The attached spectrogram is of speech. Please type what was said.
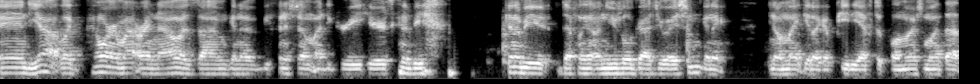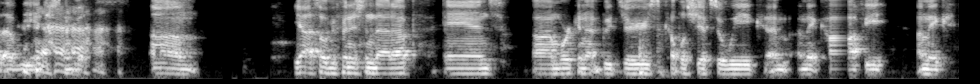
And yeah, like kind of where I'm at right now is I'm gonna be finishing up my degree here. It's gonna be gonna be definitely an unusual graduation. Gonna you know might get like a PDF diploma or something like that. That would be interesting. but, um, yeah, so I'll be finishing that up, and I'm working at Bucer's a couple shifts a week. I, I make coffee. I make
